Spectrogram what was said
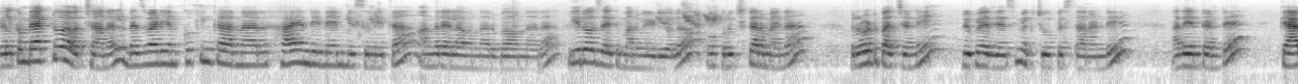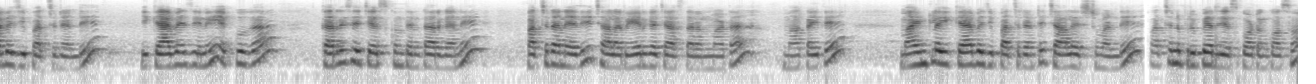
Welcome back to our channel Bezwadian cooking corner. Hi అండి నేను మీ సునీత. అందరూ ఎలా ఉన్నారు? బాగున్నారా? ఈరోజు అయితే మన వీడియోలో ఒక రుచికరమైన రోటి పచ్చడిని ప్రిపేర్ చేసి మీకు చూపిస్తానండి. అదేంటంటే క్యాబేజీ పచ్చడి అండి ఈ క్యాబేజీని ఎక్కువగా కర్రీసే చేసుకుని తింటారు కానీ పచ్చడి అనేది చాలా రేర్గా చేస్తారనమాట మాకైతే మా ఇంట్లో ఈ క్యాబేజీ పచ్చడి అంటే చాలా ఇష్టం అండి పచ్చడిని ప్రిపేర్ చేసుకోవడం కోసం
